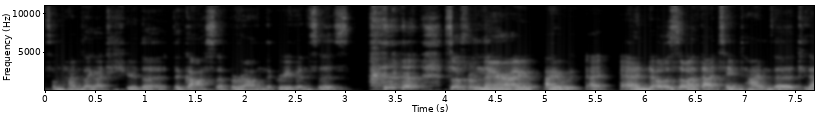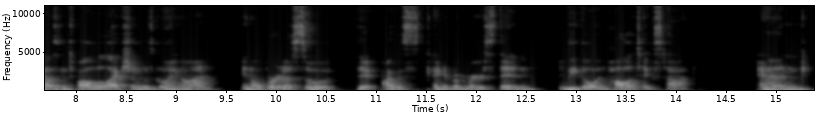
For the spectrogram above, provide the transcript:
Sometimes I got to hear the the gossip around the grievances. so from there, I, I and also at that same time, the 2012 election was going on in Alberta, so I was kind of immersed in legal and politics talk. And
